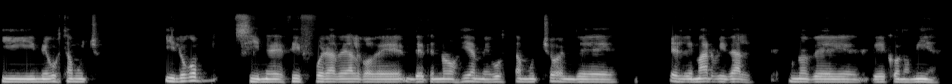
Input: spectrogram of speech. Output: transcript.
y me gusta mucho. Y luego, si me decís fuera de algo de, de tecnología, me gusta mucho el de, el de Mar Vidal, uno de, de economía.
